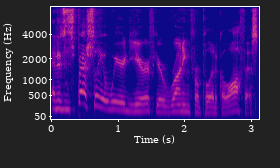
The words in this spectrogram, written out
And it's especially a weird year if you're running for political office.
